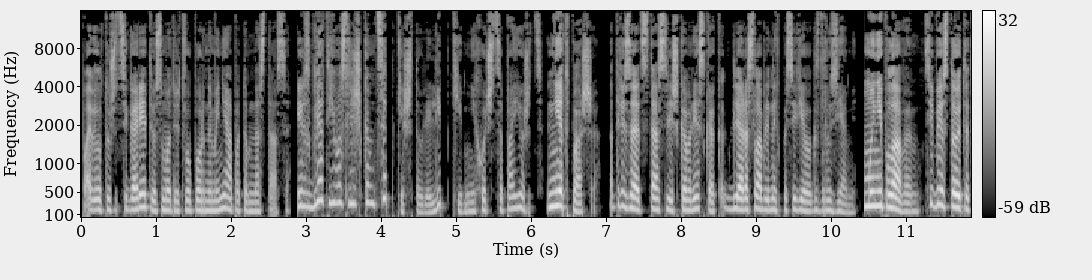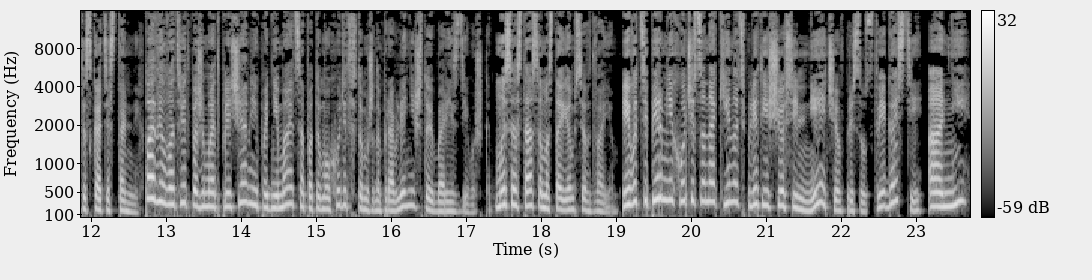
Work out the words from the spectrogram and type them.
Павел тушит сигарету и смотрит в упор на меня, а потом на Стаса. И взгляд его слишком цепкий, что ли, липкий, мне хочется поежиться. «Нет, Паша», — отрезает Стас слишком резко, как для расслабленных посиделок с друзьями. «Мы не плаваем, тебе стоит отыскать остальных». Павел в ответ пожимает плечами и поднимается, а потом уходит в том же направлении, что и Борис с девушкой. Мы со Стасом остаемся вдвоем. И вот теперь мне хочется накинуть плед еще сильнее, чем в присутствии гостей. А они,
